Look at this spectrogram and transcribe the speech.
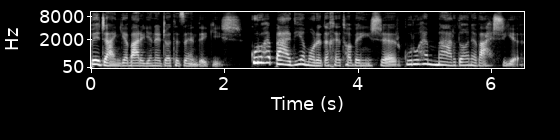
بجنگه برای نجات زندگیش. گروه بعدی مورد خطاب این شعر گروه مردان وحشیه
